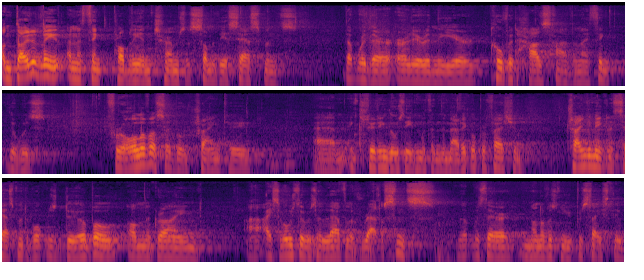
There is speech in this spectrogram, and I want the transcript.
Undoubtedly, and I think probably in terms of some of the assessments that were there earlier in the year, COVID has had, and I think there was, for all of us, I was trying to, um, including those even within the medical profession, trying to make an assessment of what was doable on the ground Uh, I suppose there was a level of reticence that was there. None of us knew precisely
